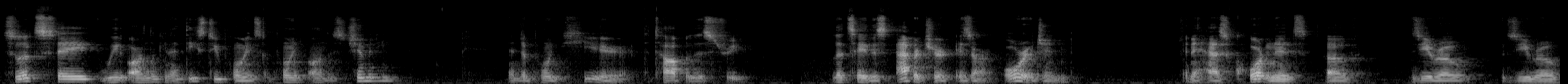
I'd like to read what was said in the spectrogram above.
So let's say we are looking at these two points, a point on this chimney and a point here at the top of this tree. Let's say this aperture is our origin and it has coordinates of 0, 0,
